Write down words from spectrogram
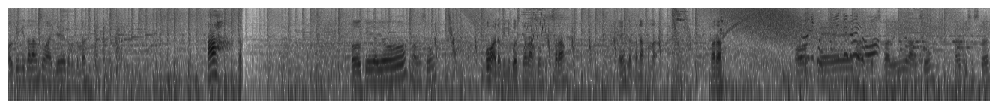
oke kita langsung aja ya teman-teman. Ah Oke ayo langsung. Oh ada mini bosnya langsung kita serang. Eh nggak kena-kena. Parah. Oke mantap sekali langsung. Harpy sister.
